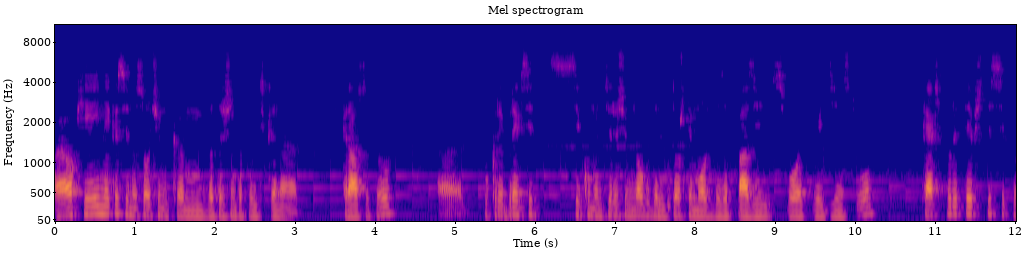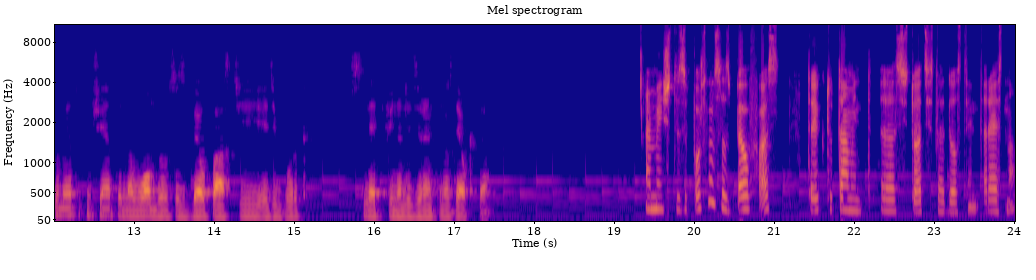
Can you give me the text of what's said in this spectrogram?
А, окей, нека се насочим към вътрешната политика на кралството. А, покрай Брексит се коментираше много дали то ще може да запази своето единство. Как според теб ще се променят отношенията на Лондон с Белфаст и Единбург след финализирането на сделката? Ами ще започна с Белфаст, тъй като там ситуацията е доста интересна.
